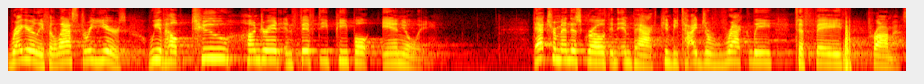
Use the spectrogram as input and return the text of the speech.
regularly for the last three years, we have helped 250 people annually. That tremendous growth and impact can be tied directly to faith promise.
